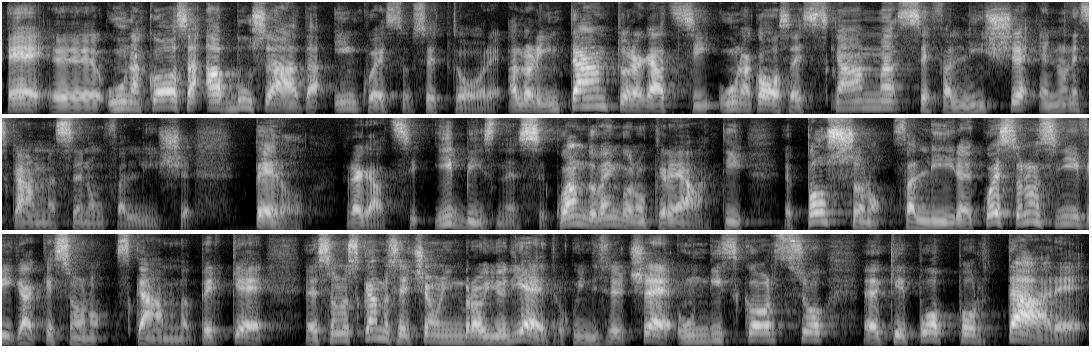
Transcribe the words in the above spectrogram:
è eh, una cosa abusata in questo settore. Allora intanto ragazzi una cosa è scam se fallisce e non è scam se non fallisce. Però Ragazzi, i business quando vengono creati eh, possono fallire. Questo non significa che sono scam, perché eh, sono scam se c'è un imbroglio dietro, quindi se c'è un discorso eh, che può portare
